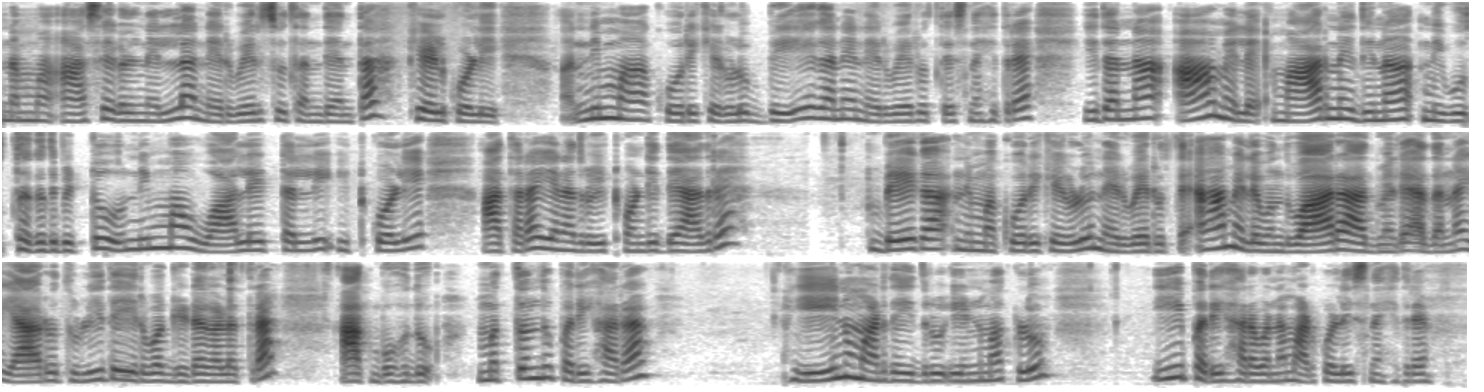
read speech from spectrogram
ನಮ್ಮ ಆಸೆಗಳನ್ನೆಲ್ಲ ನೆರವೇರಿಸು ತಂದೆ ಅಂತ ಕೇಳ್ಕೊಳ್ಳಿ. ನಿಮ್ಮ ಕೋರಿಕೆಗಳು ಬೇಗನೆ ನೆರವೇರುತ್ತೆ ಸ್ನೇಹಿತರೆ. ಇದನ್ನು ಆಮೇಲೆ ಮಾರನೇ ದಿನ ನೀವು ತೆಗೆದುಬಿಟ್ಟು ನಿಮ್ಮ ವಾಲೆಟಲ್ಲಿ ಇಟ್ಕೊಳ್ಳಿ. ಆ ಥರ ಏನಾದರೂ ಇಟ್ಕೊಂಡಿದ್ದೆ ಆದರೆ ಬೇಗ ನಿಮ್ಮ ಕೋರಿಕೆಗಳು ನೆರವೇರುತ್ತೆ. ಆಮೇಲೆ ಒಂದು ವಾರ ಆದಮೇಲೆ ಅದನ್ನು ಯಾರು ತುಳಿದೇ ಇರುವ ಗಿಡಗಳ ಹತ್ರ ಹಾಕಬಹುದು. ಮತ್ತೊಂದು ಪರಿಹಾರ, ಏನು ಮಾಡದೇ ಇದ್ದರೂ ಹೆಣ್ಮಕ್ಳು ಈ ಪರಿಹಾರವನ್ನು ಮಾಡ್ಕೊಳ್ಳಿ ಸ್ನೇಹಿತರೆ.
